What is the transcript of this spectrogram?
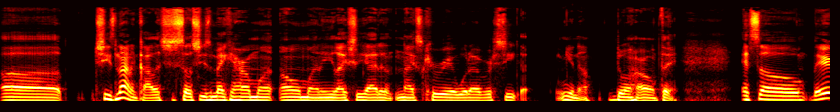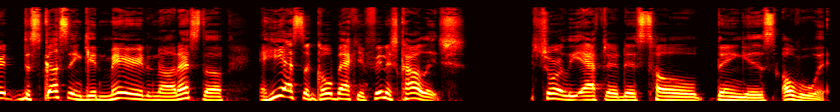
uh she's not in college so she's making her mo- own money like she got a nice career whatever she you know doing her own thing and so they're discussing getting married and all that stuff and he has to go back and finish college shortly after this whole thing is over with.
